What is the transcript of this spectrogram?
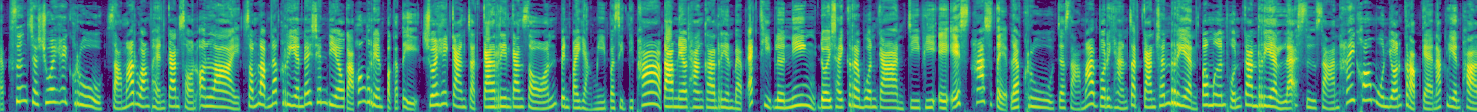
บ ซึ่งจะช่วยให้ครู สามารถวางแผนการสอนออนไลน์สำหรับนักเรียนได้เช่นเดียวกับห้องเรียนปกติ ช่วยให้การจัดการเรียนการสอนเป็นไปอย่างมีประสิทธิภาพ ตามแนวทางการเรียนแบบ Active Learning โดยใช้กระบวนการ GPAS 5 Step และครูจะสามารถบริหารจัดการชั้นเรียน ประเมินผลการเรียนและสื่อสารให้ข้อมูลย้อนกลับแก่นักเรียนผ่าน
